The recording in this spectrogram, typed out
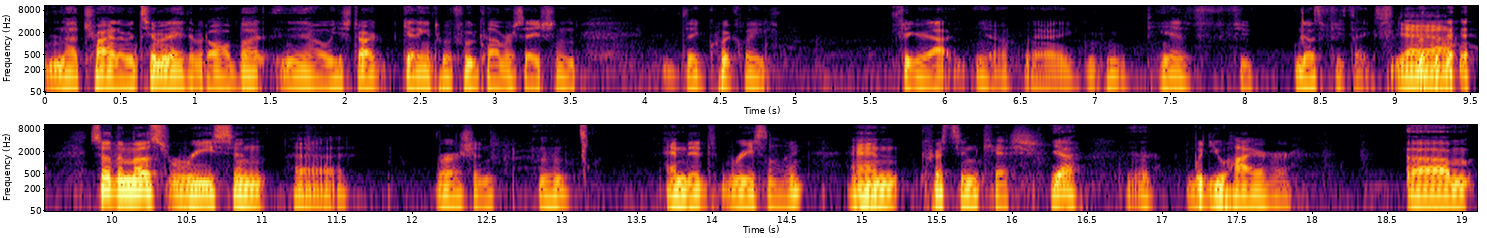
not trying to intimidate them at all, but you know, you start getting into a food conversation, they quickly figure out. You know, uh, he has a few, knows a few things. Yeah. yeah. so the most recent uh, version mm-hmm. ended recently, mm-hmm. and Kristen Kish. Yeah, yeah. Would you hire her? Um,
